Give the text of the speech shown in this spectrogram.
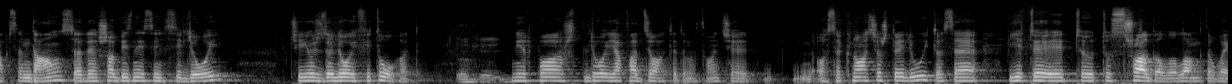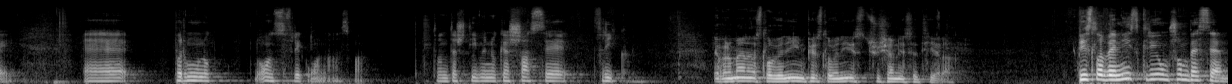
ups and downs edhe e shoh biznesin si lojë, që jo çdo lojë fitohet. Okay. Mirëpo është lojë afatgjatë, domethonë që ose knaqesh tu e lujtë, ose je tu, tu struggle along the way. E, për mu nuk, unë s'frikona aspak. Dështimin nuk e shoh si frikë. E përmene Slloveninë, prej Sllovenisë, qysh janë nisë tjerat? Prej Sllovenisë krijum shumë besim.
